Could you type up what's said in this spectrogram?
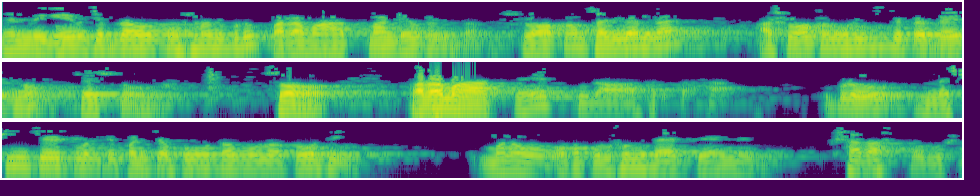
నేను మీకు ఏమి చెప్దాం అనుకుంటున్నాను ఇప్పుడు? పరమాత్మ అంటే ఏమిటో చెప్తాను శ్లోకం చదివానుగా ఆ శ్లోకం గురించి చెప్పే ప్రయత్నం చేస్తూ ఉన్నాను. సో పరమాత్మే తుదాహృత. ఇప్పుడు నశించేటువంటి పంచభూతములతోటి మనం ఒక పురుషుణ్ణి తయారు చేయండి. క్షర పురుష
